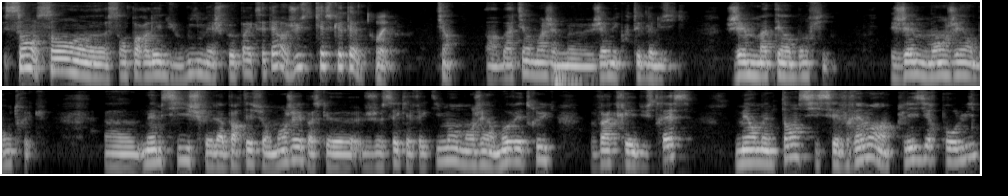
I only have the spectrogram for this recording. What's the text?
Sans, sans, euh, sans parler du oui, mais je peux pas, etc. Juste, qu'est-ce que t'aimes? Ouais. Tiens, ah bah tiens, moi, j'aime, j'aime écouter de la musique. J'aime mater un bon film. J'aime manger un bon truc. Euh, même si je fais l'aparté sur manger, parce que je sais qu'effectivement, manger un mauvais truc va créer du stress, mais en même temps, si c'est vraiment un plaisir pour lui,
